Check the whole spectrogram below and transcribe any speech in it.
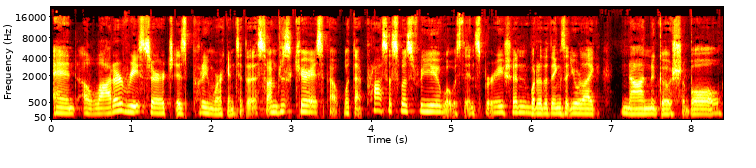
and a lot of research is putting work into this. So I'm just curious about what that process was for you. What was the inspiration? What are the things that you were like non negotiable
